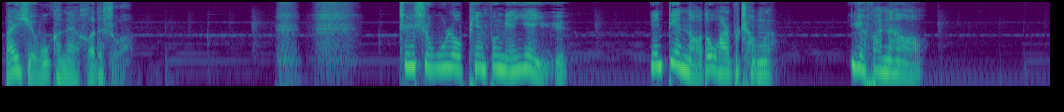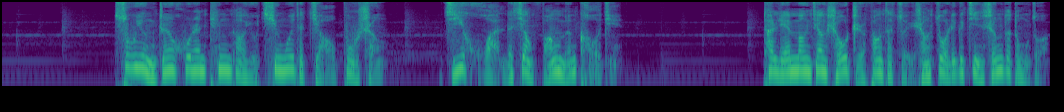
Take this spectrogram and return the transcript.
白雪无可奈何的说：“真是屋漏偏逢连夜雨，连电脑都玩不成了，越发难熬。”苏应真忽然听到有轻微的脚步声，极缓的向房门靠近。他连忙将手指放在嘴上，做了一个噤声的动作。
